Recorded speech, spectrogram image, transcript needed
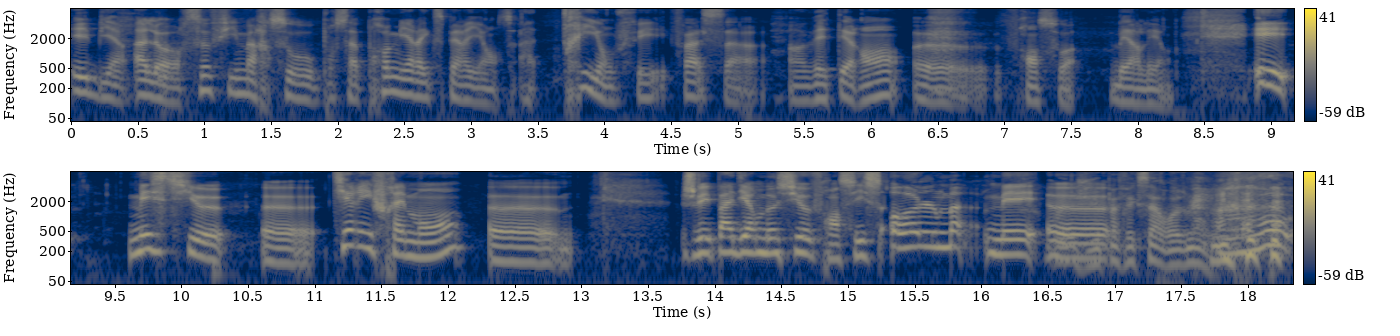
Eh bien, alors, Sophie Marceau, pour sa première expérience, a triomphé face à un vétéran, euh, François Berléand. Et, messieurs, euh, Thierry Frémont, euh, je ne vais pas dire monsieur Francis Holm, mais... Je euh, n'ai pas fait que ça, heureusement. vous,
